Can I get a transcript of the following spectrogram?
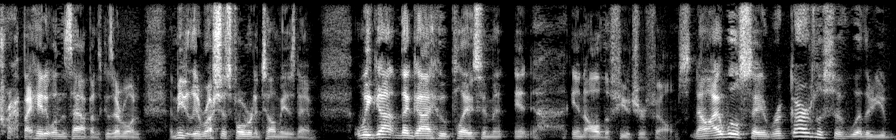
crap, I hate it when this happens because everyone immediately rushes forward to tell me his name. We got the guy who plays him in, in, in all the future films. Now, I will say, regardless of whether you,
